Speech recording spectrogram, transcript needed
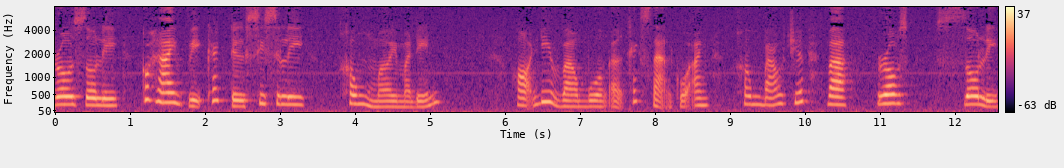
Rosoli có hai vị khách từ Sicily không mời mà đến. Họ đi vào buồng ở khách sạn của anh không báo trước và Rosoli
